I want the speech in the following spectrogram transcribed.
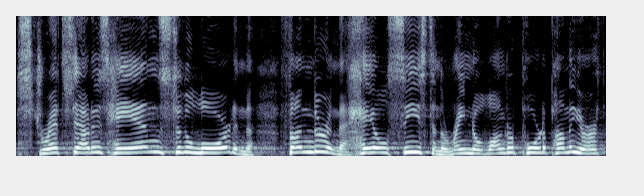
stretched out his hands to the Lord, and the thunder and the hail ceased, and the rain no longer poured upon the earth.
